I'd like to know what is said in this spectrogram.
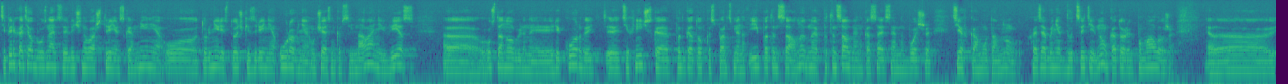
Теперь хотел бы узнать лично ваше тренерское мнение о турнире с точки зрения уровня участников соревнований, вес, Э, установлены рекорды, э, техническая подготовка спортсменов и потенциал. Ну, наверное, потенциал, наверное, касается, наверное, больше тех, кому там, ну, хотя бы нет 20, ну, которые помоложе. Э,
